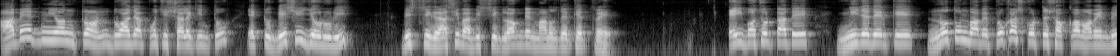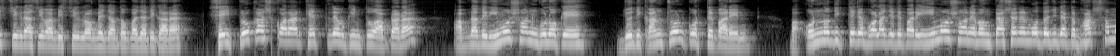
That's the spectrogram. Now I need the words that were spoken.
আবেগ নিয়ন্ত্রণ দু হাজার পঁচিশ সালে কিন্তু একটু বেশি জরুরি। বৃশ্চিক রাশি বা বৃশ্চিক লগ্নের মানুষদের ক্ষেত্রে। এই বছরটাতে নিজেদেরকে নতুনভাবে প্রকাশ করতে সক্ষম হবেন বৃশ্চিক রাশি বা বৃশ্চিক লগ্নের জাতক বা জাতিকারা। সেই প্রকাশ করার ক্ষেত্রেও কিন্তু আপনারা আপনাদের ইমোশনগুলোকে যদি কন্ট্রোল করতে পারেন বা অন্য দিক থেকে বলা যেতে পারে ইমোশন এবং প্যাশনের মধ্যে যদি একটা ভারসাম্য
